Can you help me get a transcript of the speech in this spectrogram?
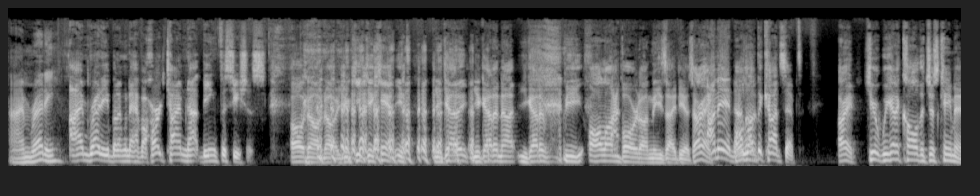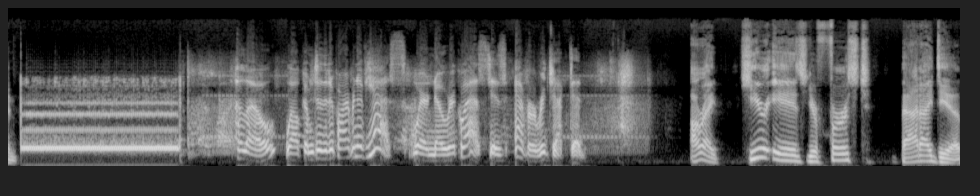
I'm ready. I'm ready, but I'm going to have a hard time not being facetious. Oh no, no, you, you can't. You, you gotta, you gotta not, you gotta be all on board on these ideas. All right, I'm in. I love on. the concept. All right, here we got a call that just came in. Hello, welcome to the Department of Yes, where no request is ever rejected. All right, here is your first bad idea,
